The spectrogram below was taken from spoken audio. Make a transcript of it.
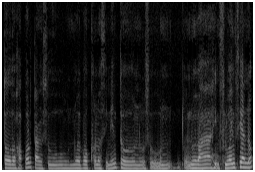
todos aportan sus nuevos conocimientos, sus nuevas influencias, ¿no?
